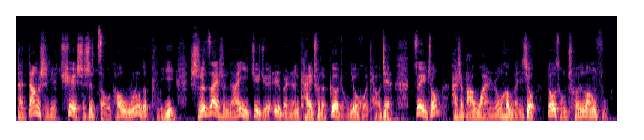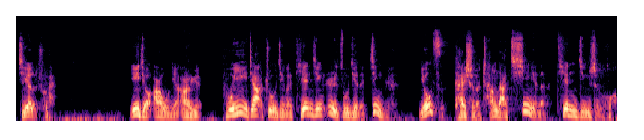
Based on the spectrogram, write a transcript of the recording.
但当时也确实是走投无路的溥仪，实在是难以拒绝日本人开出的各种诱惑条件，最终还是把婉容和文秀都从淳王府接了出来。一九二五年二月，溥仪一家住进了天津日租界的静园，由此开始了长达七年的天津生活。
